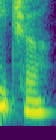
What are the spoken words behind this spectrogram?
teacher.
